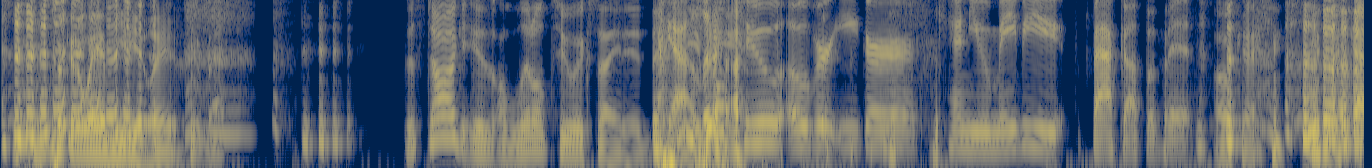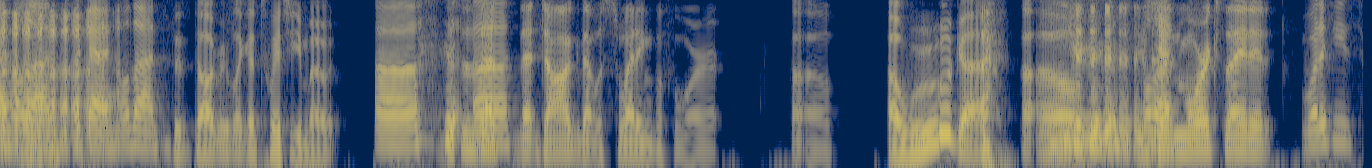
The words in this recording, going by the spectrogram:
You took it away immediately. This dog is a little too excited. to yeah, a little me. too over eager. Can you maybe back up a bit? Okay. okay, hold on. Okay, hold on. This dog looks like a Twitch emote. Uh, This is uh, that that dog that was sweating before. Uh oh. A wooga. Uh oh. He's getting on. more excited. What if he's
